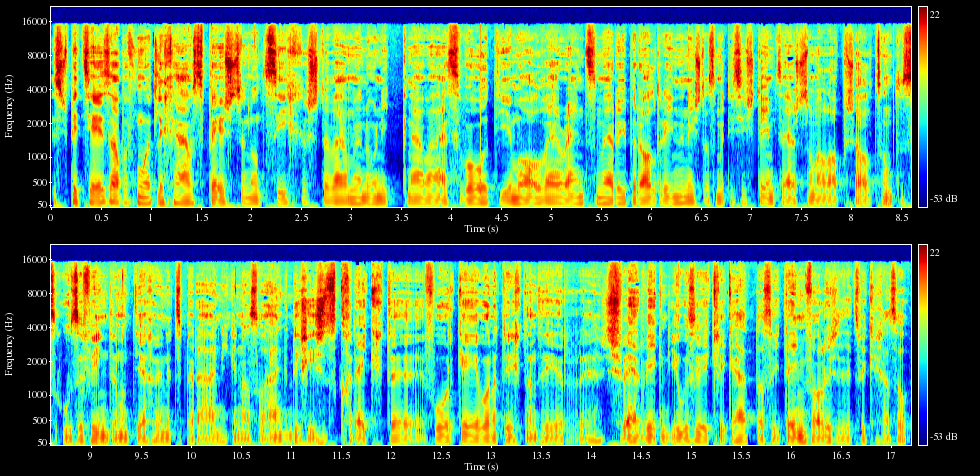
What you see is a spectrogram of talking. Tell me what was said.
Das Spezielle ist aber vermutlich auch das Beste und das Sicherste, weil man noch nicht genau weiß, wo die Malware, Ransomware überall drinnen ist, dass man die Systeme zuerst einmal abschaltet, um das herauszufinden und die können zu bereinigen. Also eigentlich ist es das korrekte Vorgehen, das natürlich dann sehr äh, schwerwiegende Auswirkungen hat. Also in dem Fall ist es jetzt wirklich auch so,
